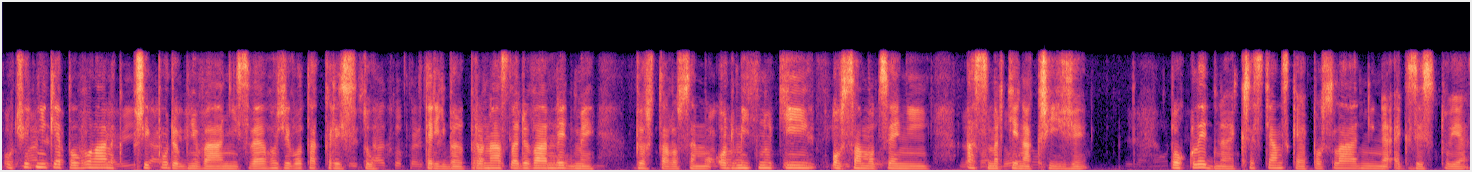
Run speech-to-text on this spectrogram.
Učedník je povolán k připodobňování svého života Kristu, který byl pronásledován lidmi, dostalo se mu odmítnutí, osamocení a smrti na kříži. Poklidné křesťanské poslání neexistuje.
